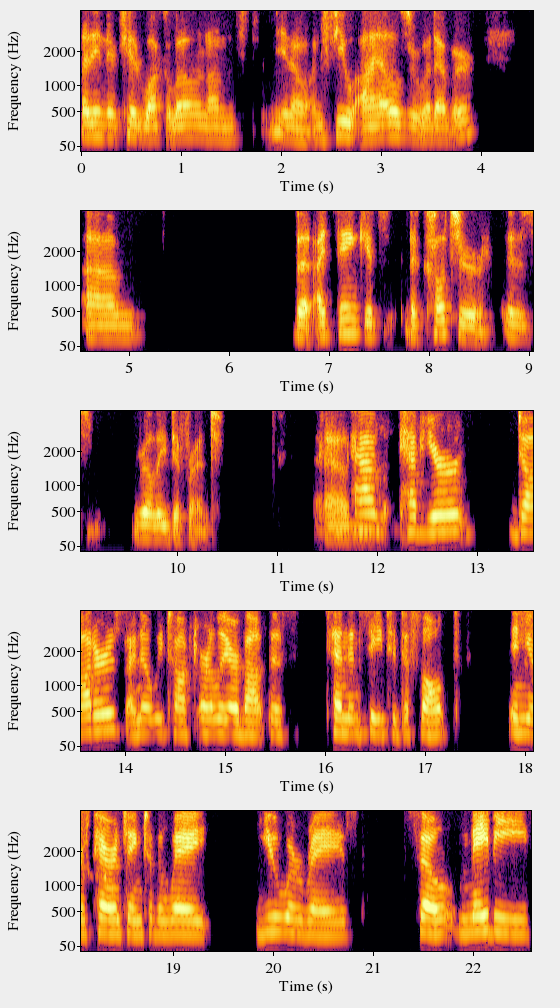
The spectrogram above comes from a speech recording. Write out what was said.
letting their kid walk alone on you know on few aisles or whatever. Um, but i think it's the culture is really different. And have have your daughters i know we talked earlier about this tendency to default in your parenting to the way you were raised. So maybe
